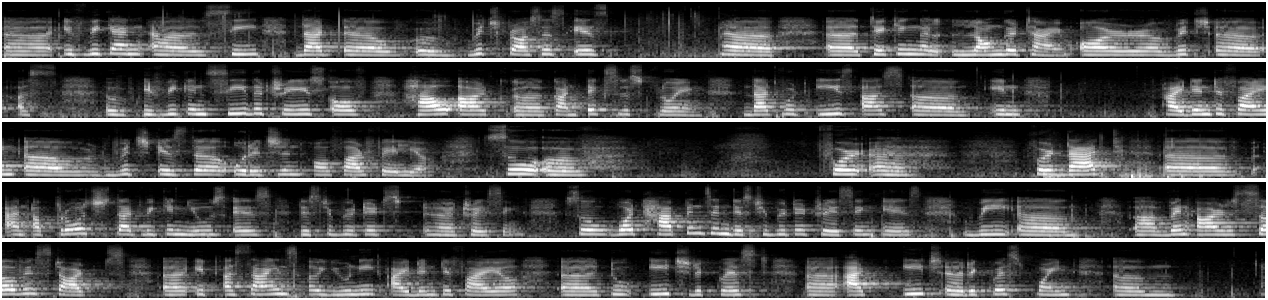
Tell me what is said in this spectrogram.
Uh, if we can uh, see that uh, uh, which process is uh, uh, taking a longer time or uh, which uh, uh, if we can see the trace of how our uh, context is flowing that would ease us in identifying which is the origin of our failure. So for for that, uh, an approach that we can use is distributed uh, tracing. So what happens in distributed tracing is we, uh, uh when our service starts, uh, it assigns a unique identifier uh, to each request at each request point um,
